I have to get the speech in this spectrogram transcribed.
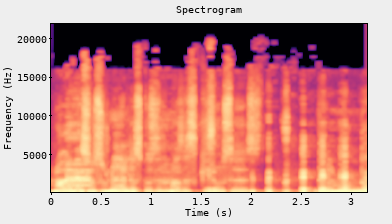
No hagan eso. Es una de las cosas más asquerosas del mundo.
